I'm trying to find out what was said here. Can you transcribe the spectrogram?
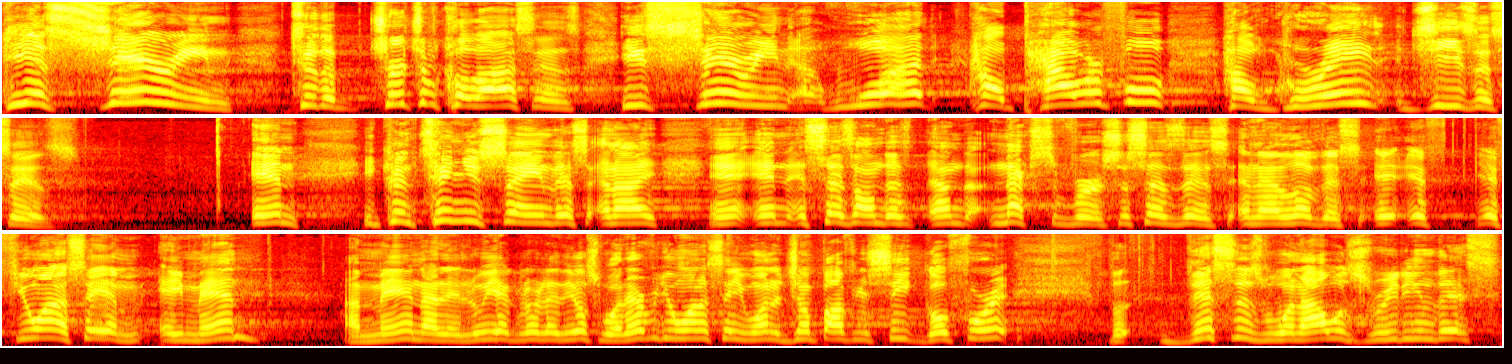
He is sharing to the church of Colossians, he's sharing what, how powerful, how great Jesus is. And he continues saying this, and I and it says on the, on the next verse, it says this, and I love this. If if you want to say amen, amen, alleluia, gloria a Dios, whatever you want to say, you want to jump off your seat, go for it. But this is when I was reading this,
